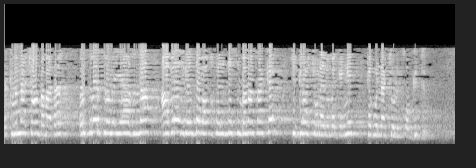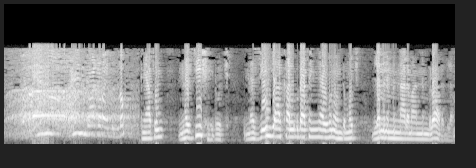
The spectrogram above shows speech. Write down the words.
ሕክምናቸውን በማድረግ እርስ በርስ በመያያዝና አብረን ገንዘብ አውጥተን እነሱን በማሳከም ችግራቸው ላይ በመገኘት ከጎናቸው ልንቆም ግድ ነው። ይህንን ነው አደራ የምንለው። ምክንያቱም እነዚህ ሸሂዶች እነዚህ የአካል ጉዳተኛ የሆኑ ወንድሞች ለምንምና ለማንም ብለው አይደለም።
